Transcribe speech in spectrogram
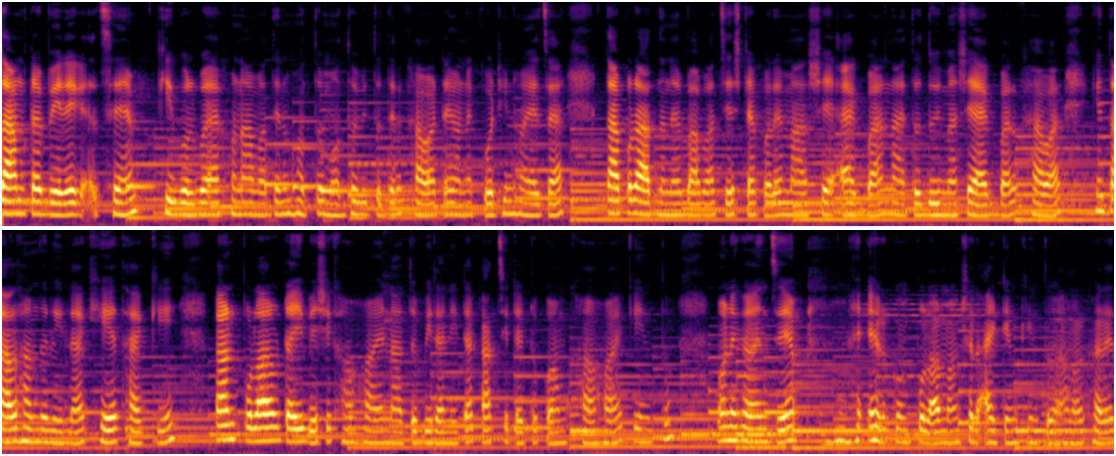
দামটা বেড়ে গেছে, কি বলব, এখন আমাদের মতো মধ্যবিত্তদের খাওয়াটাই অনেক কঠিন হয়ে যায়। তারপর আদনানের বাবা চেষ্টা করে মাসে একবার, নয়তো দুই মাসে একবার খাওয়ার কিন্তু আলহামদুলিল্লাহ খেয়ে থাকি। কারণ পোলাওটাই বেশি খাওয়া হয় না তো বিরিয়ানিটা, কাচ্চিটা একটু কম খাওয়া হয়। কিন্তু মনে করেন যে এরকম পোলাও মাংসের আইটেম কিন্তু আমার ঘরে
